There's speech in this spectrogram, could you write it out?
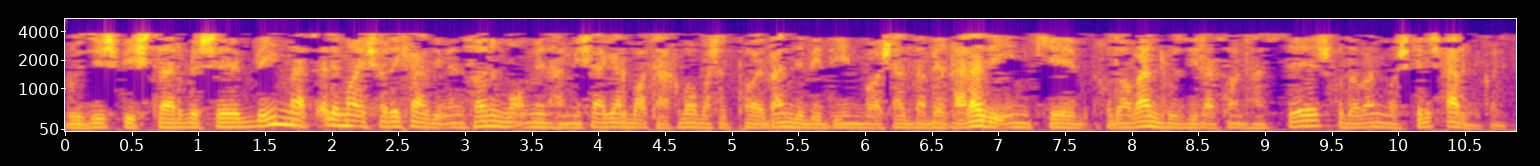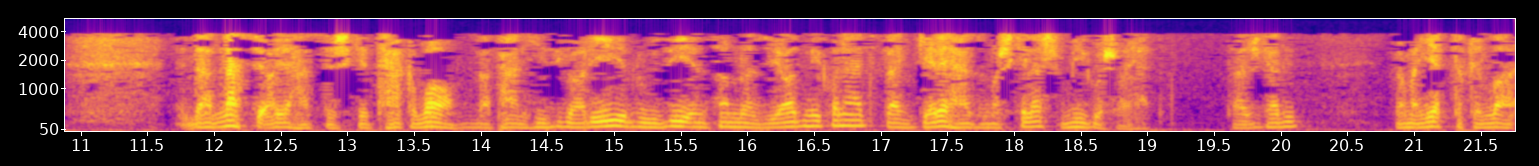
روزیش بیشتر بشه. به این مسئله ما اشاره کردیم. انسان مؤمن همیشه اگر با تقوا باشد پایبند به دین باشد و به غرض این که خداوند روزی رسان هستش خداوند مشکلش حل می‌کنه. در نص آیه هستش که تقوا و پرهیزگاری روزی انسان را زیاد می‌کند و گره از مشکلش میگشاید. توجه کردید؟ و من یتق الله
